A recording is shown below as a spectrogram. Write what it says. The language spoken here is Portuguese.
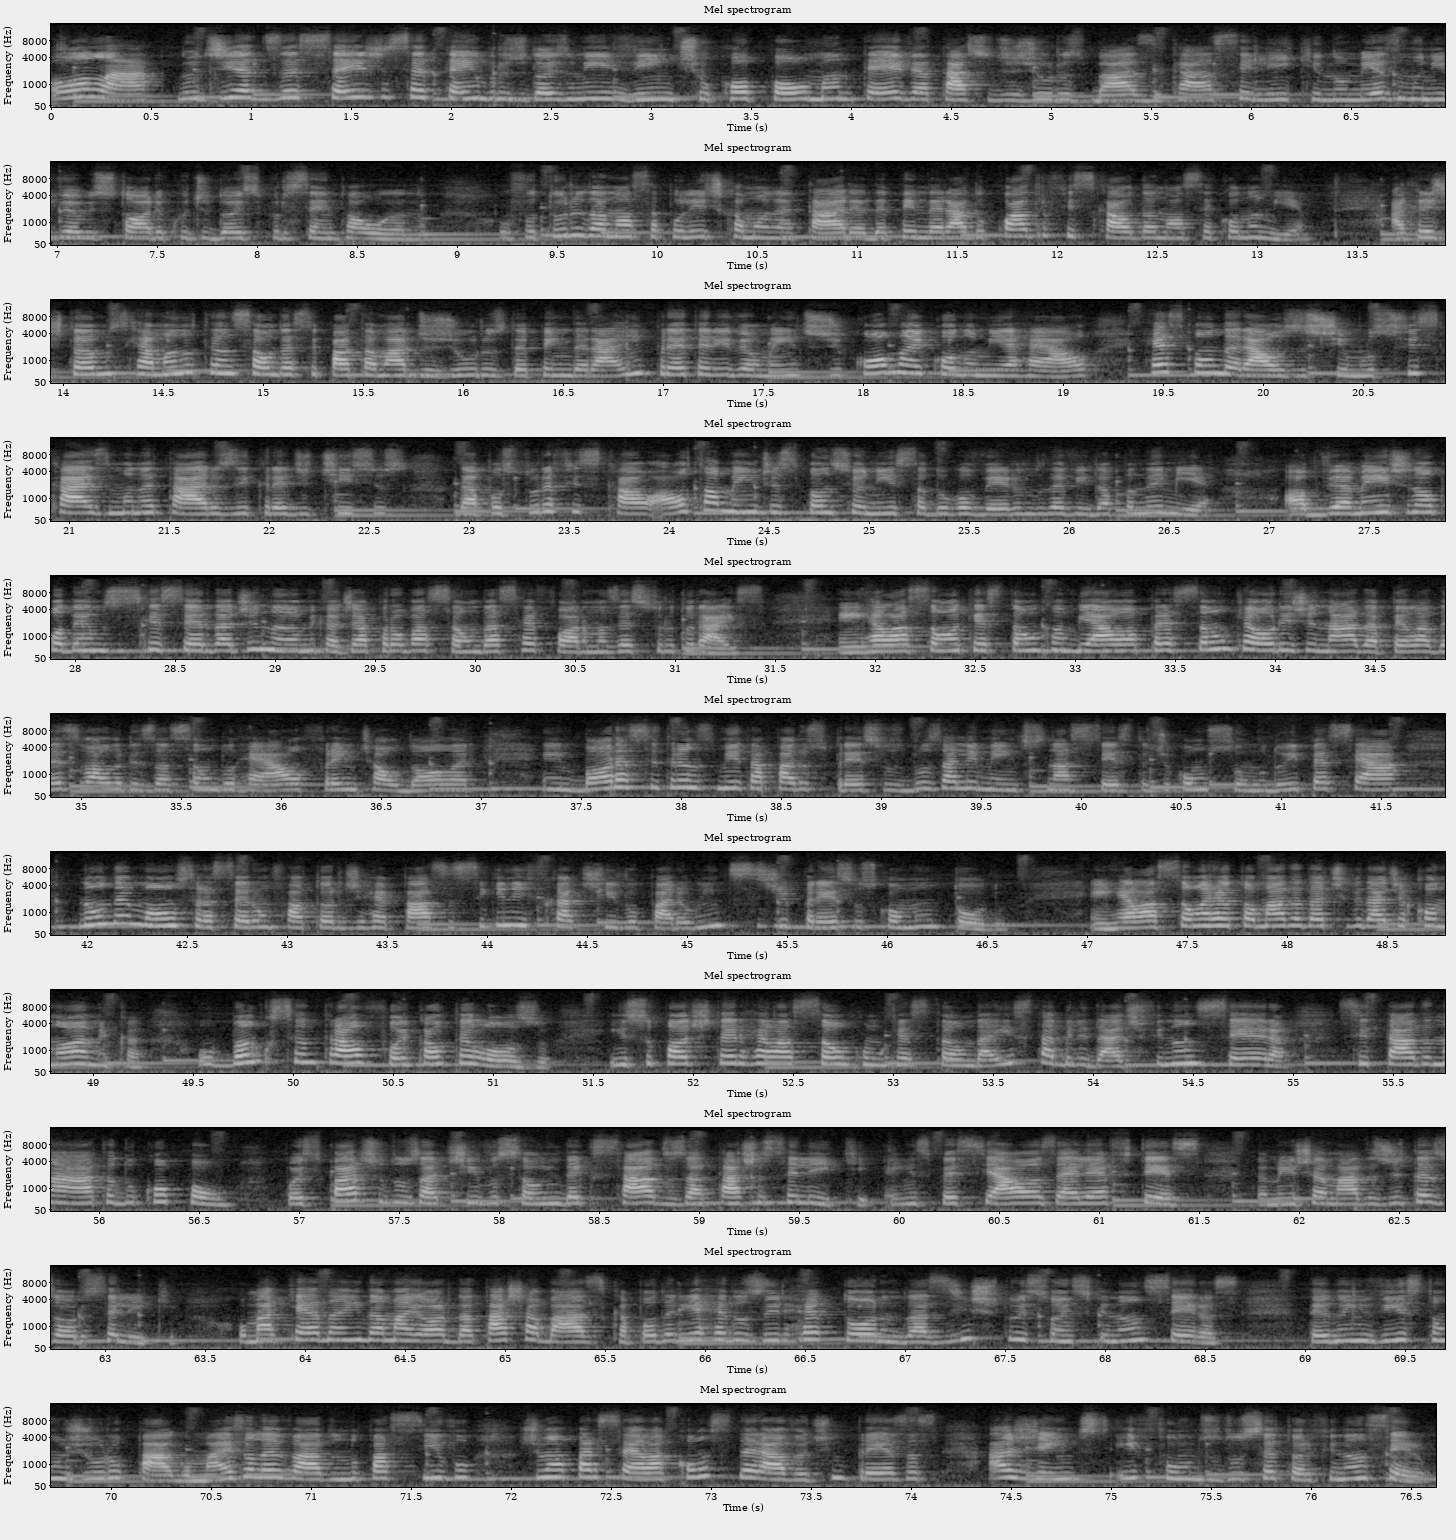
Olá! No dia 16 de setembro de 2020, o Copom manteve a taxa de juros básica, a Selic, no mesmo nível histórico de 2% ao ano. O futuro da nossa política monetária dependerá do quadro fiscal da nossa economia. Acreditamos que a manutenção desse patamar de juros dependerá impreterivelmente de como a economia real responderá aos estímulos fiscais, monetários e creditícios da postura fiscal altamente expansionista do governo devido à pandemia. Obviamente, não podemos esquecer da dinâmica de aprovação das reformas estruturais. Em relação à questão cambial, a pressão que é originada pela desvalorização do real frente ao dólar, embora se transmita para os preços dos alimentos na cesta de consumo do IPCA, não demonstra ser um fator de repasse significativo para o índice de preços como um todo. Em relação à retomada da atividade econômica, o Banco Central foi cauteloso. Isso pode ter relação com a questão da estabilidade financeira citada na ata do Copom, pois parte dos ativos são indexados à taxa Selic, em especial as LFTs, também chamadas de Tesouro Selic. Uma queda ainda maior da taxa básica poderia reduzir retorno das instituições financeiras, tendo em vista um juro pago mais elevado no passivo de uma parcela considerável de empresas, agentes e fundos do setor financeiro.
